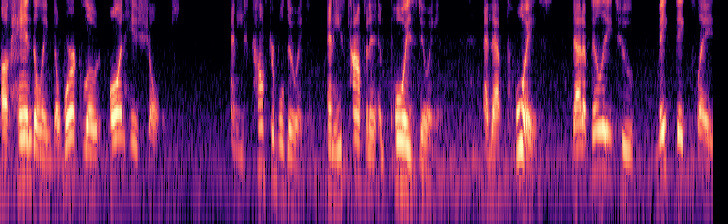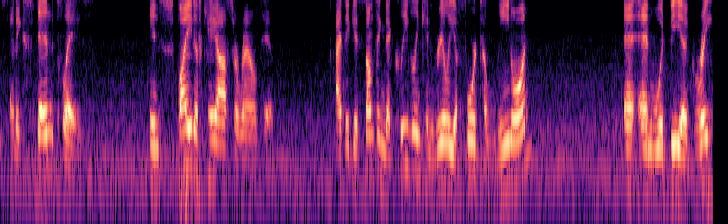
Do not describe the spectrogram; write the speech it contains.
of handling the workload on his shoulders. And he's comfortable doing it. And he's confident and poised doing it. And that poise that ability to make big plays and extend plays in spite of chaos around him, I think is something that Cleveland can really afford to lean on. and, and would be a great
